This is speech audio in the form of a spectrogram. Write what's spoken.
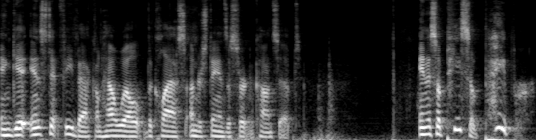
and get instant feedback on how well the class understands a certain concept and it's a piece of paper,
